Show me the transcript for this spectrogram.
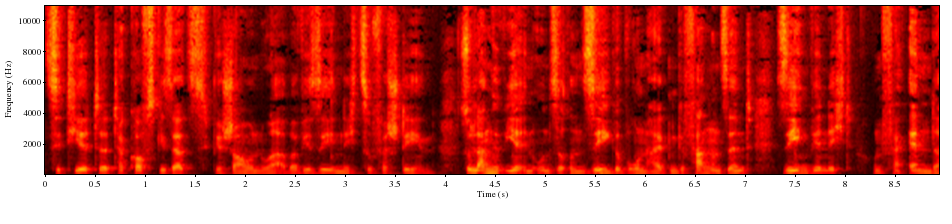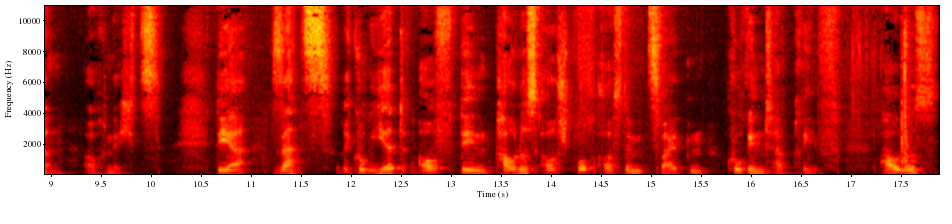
zitierte Tarkowski-Satz, wir schauen nur, aber wir sehen nicht zu verstehen. Solange wir in unseren Sehgewohnheiten gefangen sind, sehen wir nicht und verändern auch nichts. Der Satz rekurriert auf den Paulus-Ausspruch aus dem zweiten Korintherbrief. Paulus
